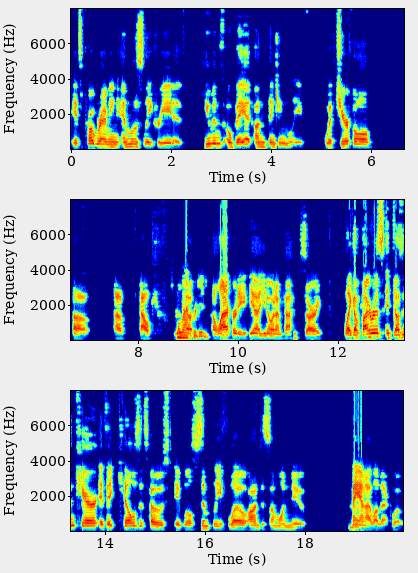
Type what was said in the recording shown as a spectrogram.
Its programming endlessly creative. Humans obey it unthinkingly, with cheerful, uh, uh, al- alacrity. Uh, alacrity. Yeah, you know what I'm. Talking sorry. Like a virus, it doesn't care if it kills its host. It will simply flow onto someone new. Man, I love that quote.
